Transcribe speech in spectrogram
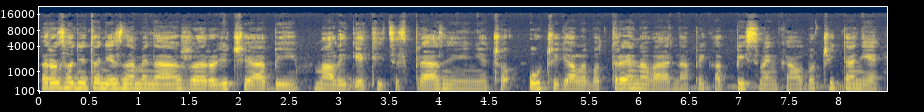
Rozhodne to neznamená, že rodičia by mali deti cez prázdniny niečo učiť alebo trénovať, napríklad písmenka alebo čítanie,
